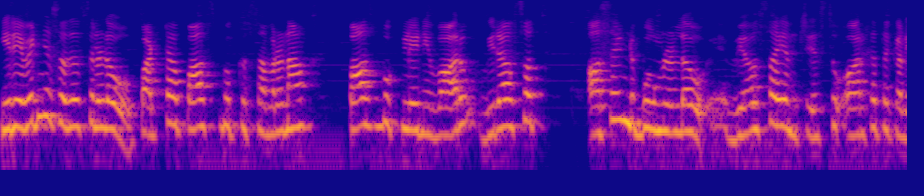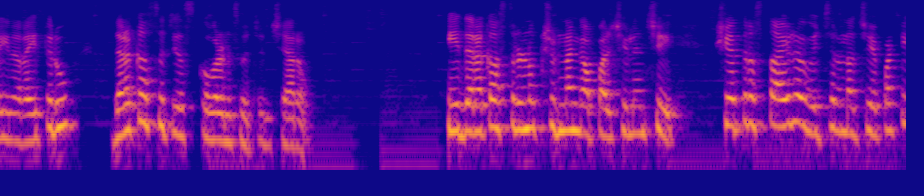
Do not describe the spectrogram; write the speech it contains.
ఈ రెవెన్యూ సదస్సులలో పట్టా పాస్బుక్ సవరణ పాస్బుక్ లేని వారు విరాసత్ అసైన్డ్ భూములలో వ్యవసాయం చేస్తూ అర్హత కలిగిన రైతులు దరఖాస్తు చేసుకోవాలని సూచించారు. ఈ దరఖాస్తులను క్షుణ్ణంగా పరిశీలించి క్షేత్రస్థాయిలో విచారణ చేపట్టి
